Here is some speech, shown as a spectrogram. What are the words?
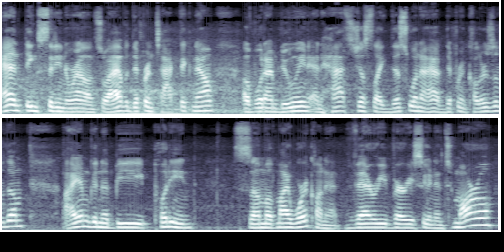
and things sitting around. So I have a different tactic now of what I'm doing and hats just like this one I have different colors of them I am gonna be putting some of my work on it very very soon. And tomorrow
